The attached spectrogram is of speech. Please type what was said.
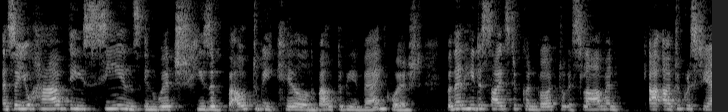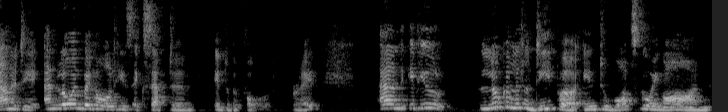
And so you have these scenes in which he's about to be killed, about to be vanquished, but then he decides to convert to Islam and uh, uh, to Christianity, and lo and behold, he's accepted into the fold, right? And if you look a little deeper into what's going on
